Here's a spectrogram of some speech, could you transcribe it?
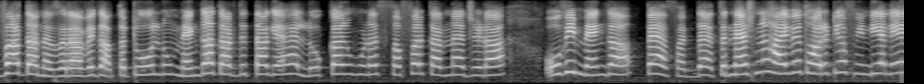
ਵਾਧਾ ਨਜ਼ਰ ਆਵੇਗਾ। ਤਾਂ ਟੋਲ ਨੂੰ ਮਹਿੰਗਾ ਕਰ ਦਿੱਤਾ ਗਿਆ ਹੈ। ਲੋਕਾਂ ਨੂੰ ਹੁਣ ਸਫ਼ਰ ਕਰਨਾ ਜਿਹੜਾ ਉਹ ਵੀ ਮਹਿੰਗਾ ਪੈ ਸਕਦਾ ਹੈ। ਤੇ national highway authority of India ਨੇ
